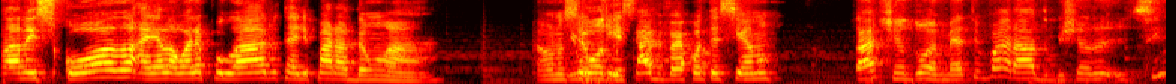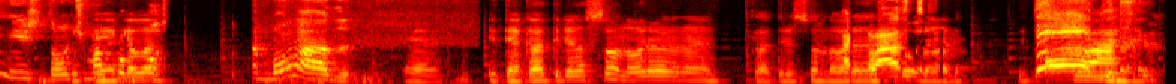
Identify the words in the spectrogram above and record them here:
lá na escola, aí ela olha pro lado, tá ele paradão lá. Eu não sei E o outro- que, sabe? Vai acontecendo. Tá, tinha dois metros e varado, o bicho era sinistro, então tinha uma tem aquela- proporção bolado. É. E tem aquela trilha sonora, né? Aquela trilha sonora A clássica. Clássica.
